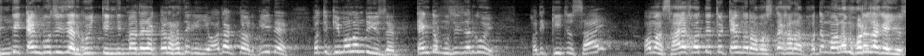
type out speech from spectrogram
ইন্দি ট্যাঙ্ক বুঝি যার গুই, তিন দিন বাদে ডাক্তার হাতে গিয়ে, ও ডাক্তার, কি দে? হয়তো কি মলম দিয়েছে ট্যাঙ্ক তো বুঝি যার গুই। হয়তো কি তো চাই? ওমা, চাই কত তো ট্যাঙ্কের অবস্থা খারাপ। হয়তো মলম হরে লাগাই ইউস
